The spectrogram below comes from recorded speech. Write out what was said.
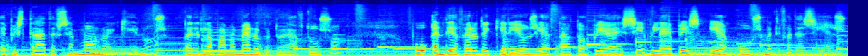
Επιστράτευσε μόνο εκείνου, περιλαμβανομένου και του εαυτού σου, που ενδιαφέρονται κυρίως για αυτά τα οποία εσύ βλέπεις ή ακούς με τη φαντασία σου.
